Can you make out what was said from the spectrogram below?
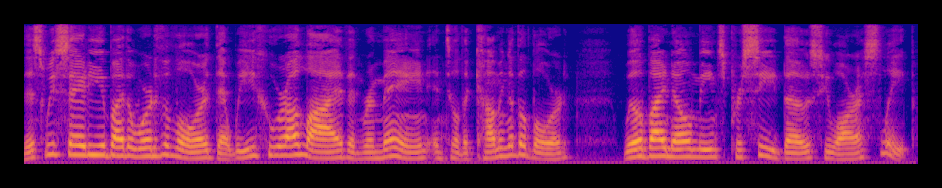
This we say to you by the word of the Lord, that we who are alive and remain until the coming of the Lord will by no means precede those who are asleep.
